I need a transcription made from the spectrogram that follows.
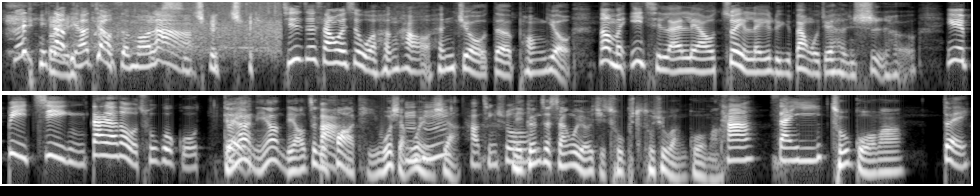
所以你到底要叫什么啦？圈圈。其实这三位是我很好很久的朋友，那我们一起来聊最雷旅伴，我觉得很适合，因为毕竟大家都有出过国。等一下你要聊这个话题，我想问一下，嗯、好，请说，你跟这三位有一起出出去玩过吗？他三一出国吗？对，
